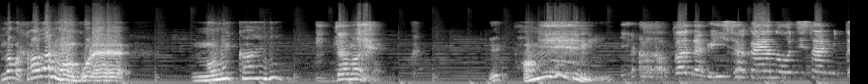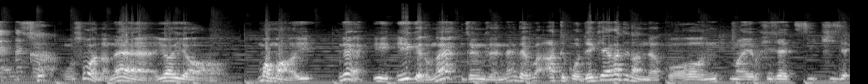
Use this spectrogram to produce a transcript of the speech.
なんかただのこれ、飲み会じゃないの？え、ファンミーティング？いや、やっぱなんか居酒屋のおじさんみたいな、なんか、そそうやだね。いやいや、まあまあ、いね、いいいいけどね、全然ね。で、わーってこう出来上がってたんだよ、こう、まあ言えば肘つ、肘、ね、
